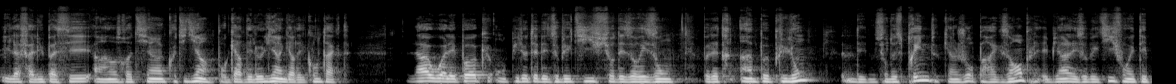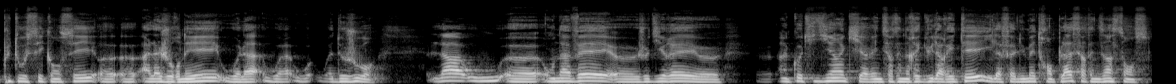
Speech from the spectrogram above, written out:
il a fallu passer à un entretien quotidien pour garder le lien, garder le contact. Là où à l'époque on pilotait des objectifs sur des horizons peut-être un peu plus longs, des notions de sprint, 15 jours par exemple, eh bien les objectifs ont été plutôt séquencés à la journée ou à, la, ou à, ou à deux jours. Là où on avait, je dirais, un quotidien qui avait une certaine régularité, il a fallu mettre en place certaines instances.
